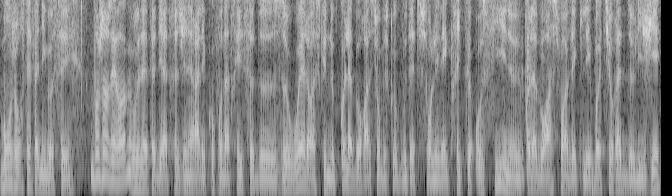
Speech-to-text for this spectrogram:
Bonjour Stéphanie Gosset. Bonjour Jérôme. Vous êtes directrice générale et cofondatrice de The Way. Alors est-ce qu'une collaboration, puisque vous êtes sur l'électrique aussi, une collaboration avec les voiturettes de Ligier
